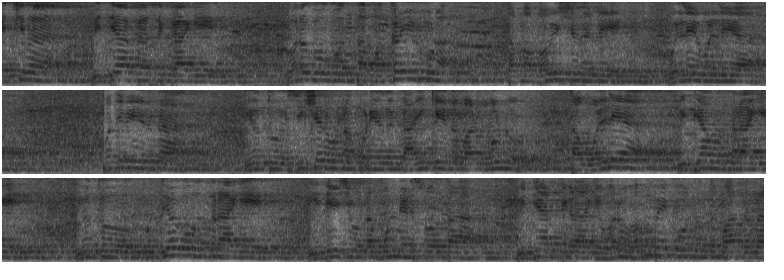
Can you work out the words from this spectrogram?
ಹೆಚ್ಚಿನ ವಿದ್ಯಾಭ್ಯಾಸಕ್ಕಾಗಿ ಹೊರಗೋಗುವಂಥ ಮಕ್ಕಳಿಗೂ ಕೂಡ ತಮ್ಮ ಭವಿಷ್ಯದಲ್ಲಿ ಒಳ್ಳೆಯ ಒಳ್ಳೆಯ ಪದವಿಯನ್ನು ಇವತ್ತು ಶಿಕ್ಷಣವನ್ನು ಪಡೆಯೋದಕ್ಕೆ ಆಯ್ಕೆಯನ್ನು ಮಾಡಿಕೊಂಡು ತಾವು ಒಳ್ಳೆಯ ವಿದ್ಯಾವಂತರಾಗಿ, ಇವತ್ತು ಉದ್ಯೋಗವಂತರಾಗಿ ಈ ದೇಶವನ್ನು ಮುನ್ನಡೆಸುವಂಥ ವಿದ್ಯಾರ್ಥಿಗಳಾಗಿ ಹೊರಹೊಮ್ಮಬೇಕು ಅನ್ನೋದು ಮಾತನ್ನ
